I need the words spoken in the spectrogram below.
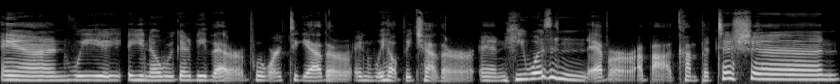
And we, you know, we're going to be better if we work together and we help each other. And he wasn't ever about competition,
